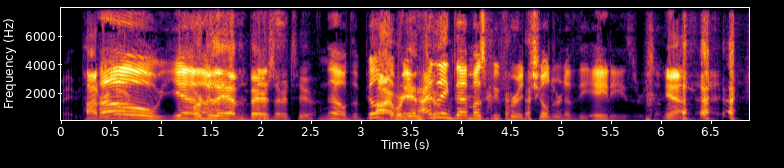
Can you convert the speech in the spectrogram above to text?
maybe. Pottery barn. oh yeah. Or do they have bears That's- there too? No, the build All right, bear. I to think that must be for a children of the '80s or something. Yeah. like that.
